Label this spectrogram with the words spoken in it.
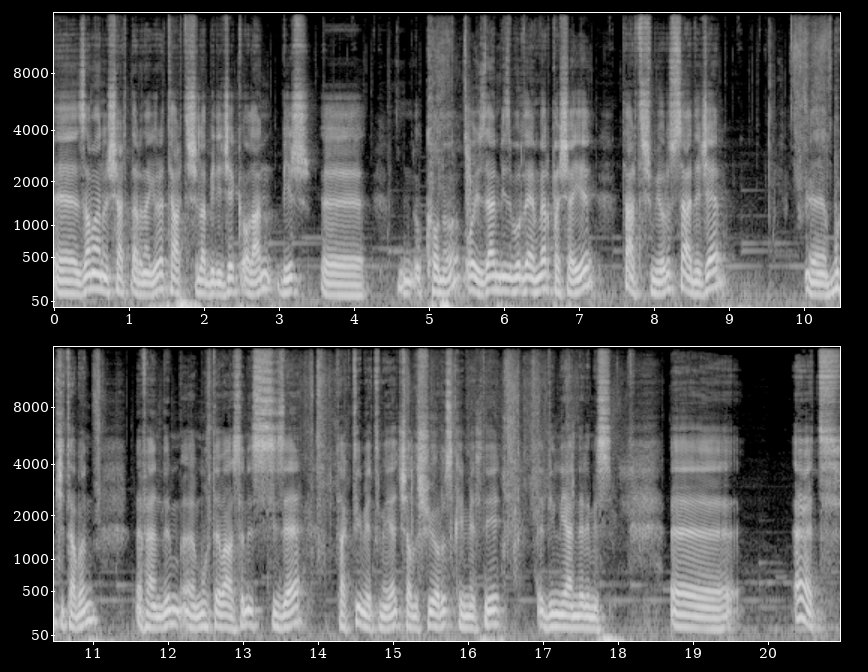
e, zamanın şartlarına göre tartışılabilecek olan bir e, konu. O yüzden biz burada Enver Paşa'yı tartışmıyoruz. Sadece e, bu kitabın efendim e, muhtevasını size takdim etmeye çalışıyoruz kıymetli e, dinleyenlerimiz. E, evet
